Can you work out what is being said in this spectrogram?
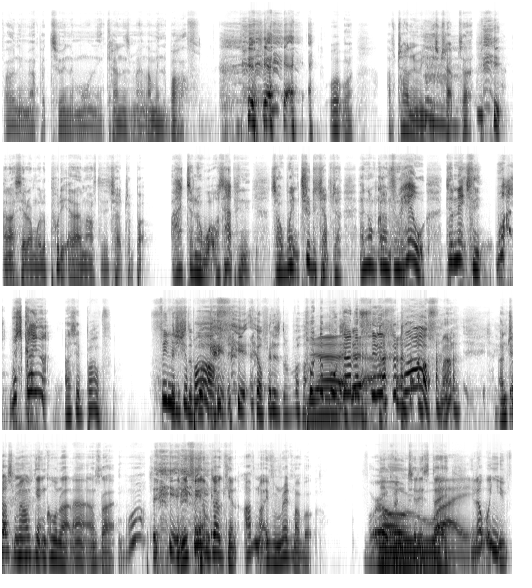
phoning me up at two in the morning. Canners, man, I'm in the bath. What, what? I'm trying to read this chapter, and I said I'm going to put it down after the chapter, but I don't know what was happening. So I went through the chapter, and I'm going through hell. The next thing, what? What's going on? I said, bruv, finish, your the bath. book. He'll finish the bath. Put the Yeah, book down and finish the bath, man. And trust me, I was getting called like that. I was like, what? And you think I'm joking? I've not even read my book. Even to this day. way. You know, when you've,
